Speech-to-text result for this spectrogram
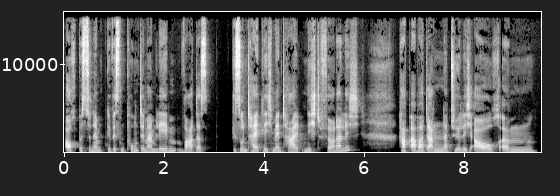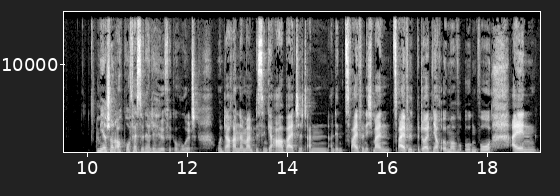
auch bis zu einem gewissen Punkt in meinem Leben war das gesundheitlich, mental nicht förderlich. Hab aber dann natürlich auch ähm, mir schon auch professionelle Hilfe geholt und daran mal ein bisschen gearbeitet an, an den Zweifeln. Ich meine, Zweifel bedeuten ja auch immer irgendwo ein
